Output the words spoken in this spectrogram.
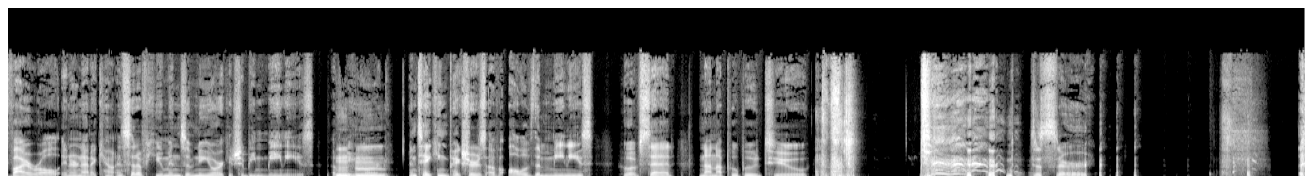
viral internet account. Instead of humans of New York, it should be meanies of New Mhm. York. And taking pictures of all of the meanies who have said Nana Poo Poo to to Sir.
